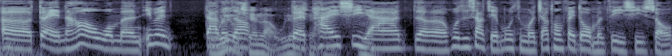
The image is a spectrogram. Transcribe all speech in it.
呃，对。然后我们因为大家都知道，对拍戏啊的或者上节目什么交通费都我们自己吸收，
